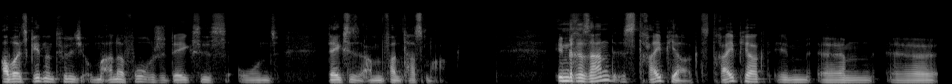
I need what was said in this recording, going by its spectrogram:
aber es geht natürlich um anaphorische Deixis und Deixis am Phantasma. Interessant ist Treibjagd. Treibjagd im, ähm, äh,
